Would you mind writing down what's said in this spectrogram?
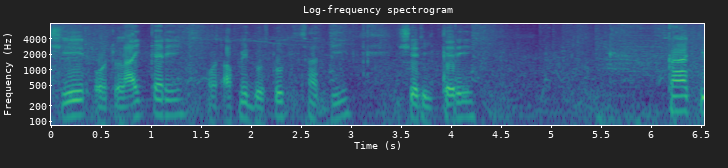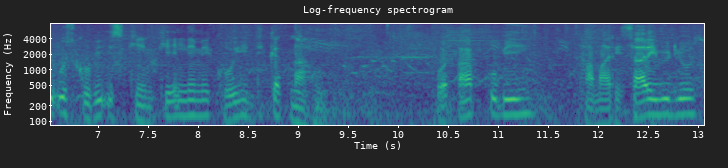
शेयर और लाइक करें और अपने दोस्तों के साथ भी शरीक करें। ताकि उसको भी इस गेम खेलने में कोई दिक्कत ना हो और आपको भी हमारे सारी वीडियोस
